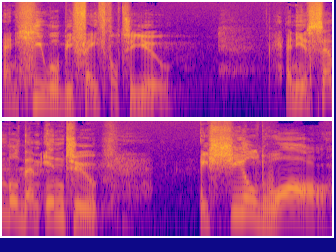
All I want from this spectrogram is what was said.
and He will be faithful to you. And He assembled them into a shield wall,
